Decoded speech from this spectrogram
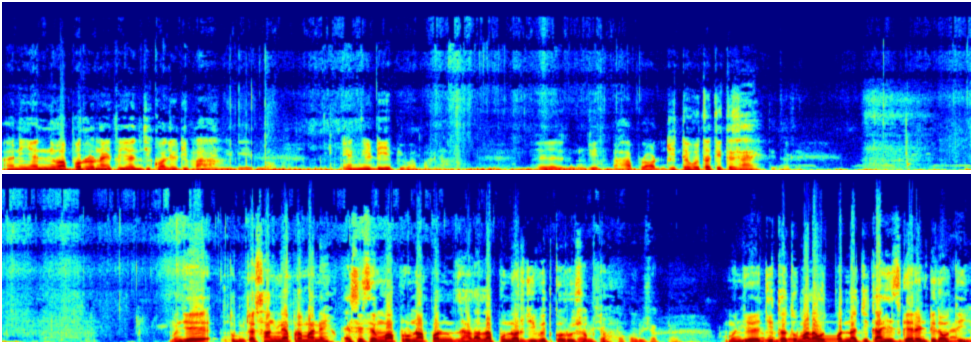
आणि यांनी वापरलं नाही तर यांची क्वालिटी पहा. यांनी DAP वापरली. यांनी डी ए पी वापरलं. हे जि हा प्लॉट जिथे होता तिथेच आहे तिथंच आहे. म्हणजे तुमच्या सांगण्याप्रमाणे एस एस एम वापरून आपण झाडाला पुनर्जीवित करू शकतो. करू शकतो. म्हणजे जिथं तुम्हाला उत्पन्नाची काहीच गॅरंटी नव्हती.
